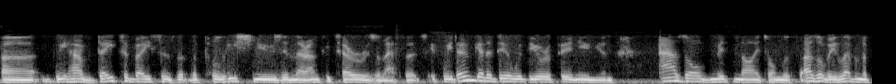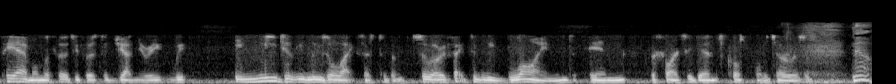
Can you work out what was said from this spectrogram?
Uh, we have databases that the police use in their anti-terrorism efforts. If we don't get a deal with the European Union, as of midnight on the as of 11 p.m. on the 31st of January, we immediately lose all access to them. So we're effectively blind in the fight against cross-border terrorism. Now,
